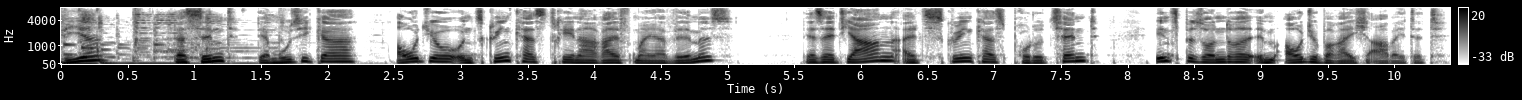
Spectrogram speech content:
Wir, das sind der Musiker, Audio- und Screencast-Trainer Ralf Meyer-Wilmes, der seit Jahren als Screencast-Produzent insbesondere im Audiobereich arbeitet.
